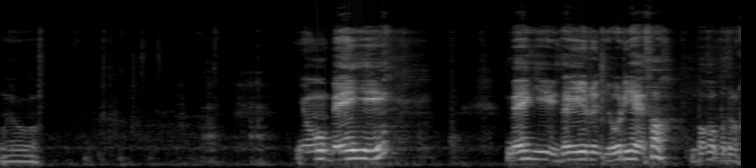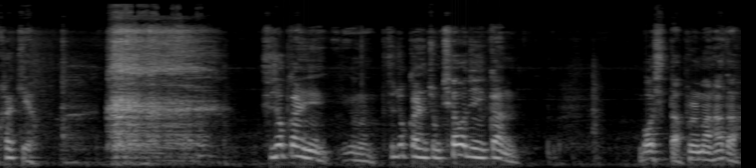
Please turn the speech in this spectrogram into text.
요, 요 메기 메기 내일 요리해서 먹어보도록 할게요. 수족관이 음, 수족관이 좀 채워지니까 멋있다 볼만하다.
